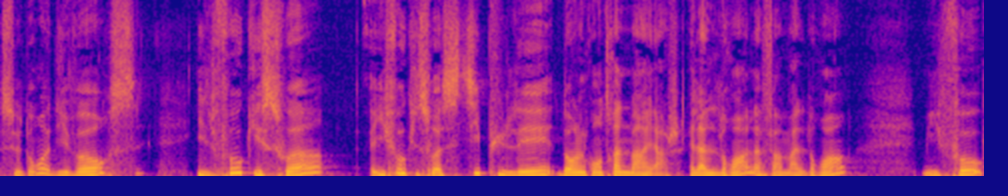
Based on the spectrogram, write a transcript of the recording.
ce droit au divorce, il faut qu'il soit, stipulé dans le contrat de mariage. Elle a le droit, la femme a le droit, mais il faut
